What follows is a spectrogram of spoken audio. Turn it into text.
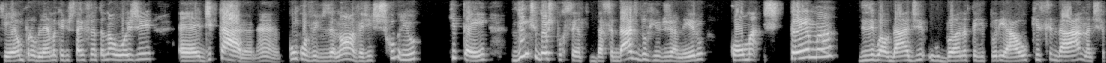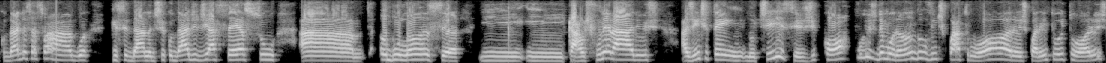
que é um problema que a gente está enfrentando hoje é, de cara, né? Com Covid-19, a gente descobriu que tem 22% da cidade do Rio de Janeiro com uma extrema desigualdade urbana territorial que se dá na dificuldade de acesso à água, que se dá na dificuldade de acesso à ambulância e, e carros funerários. A gente tem notícias de corpos demorando 24 horas, 48 horas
